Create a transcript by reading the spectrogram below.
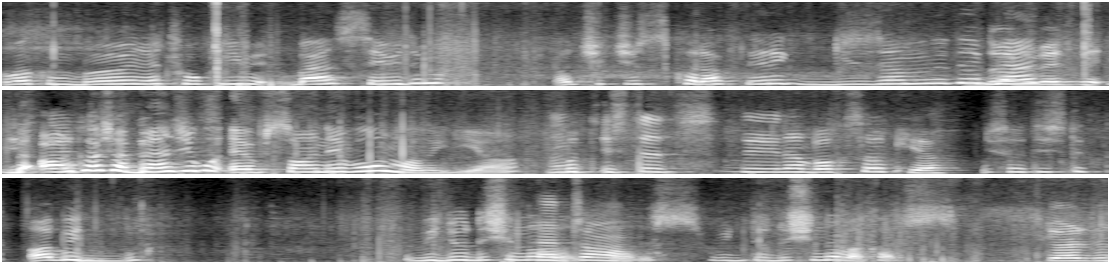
Bakın böyle çok iyi bir... Ben sevdim açıkçası karakteri gizemli de Dur, ben... bekle, Ben- arkadaşlar bence bu efsanevi olmalıydı ya. Umut istatistiğine baksak ya. İstatistik abi Video dışında He, bakarız. tamam. Video dışında bakarız. Gördüm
